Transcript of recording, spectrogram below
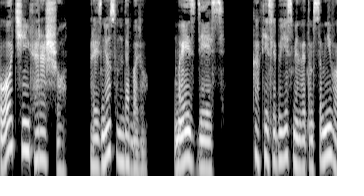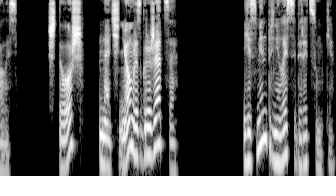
«Очень хорошо», — произнес он и добавил. «Мы здесь». Как если бы Ясмин в этом сомневалась. «Что ж, начнем разгружаться». Ясмин принялась собирать сумки.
